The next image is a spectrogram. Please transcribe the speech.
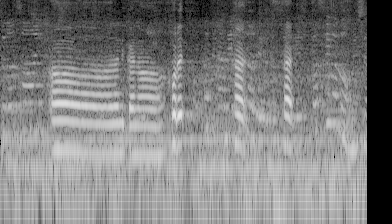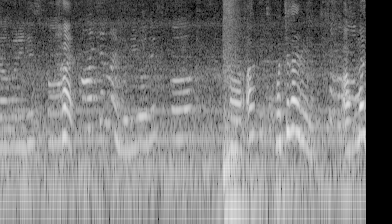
ください。あー、何かなこれ。はい。はい。すぐのお召し上がりですか？はいはい、店内ご利用ですか？あ、あ、間違える。あ、間違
